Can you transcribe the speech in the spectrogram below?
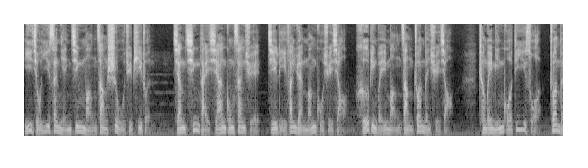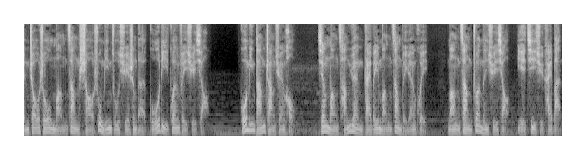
一九一三年，经蒙藏事务局批准，将清代咸安宫三学及理藩院蒙古学校合并为蒙藏专门学校。成为民国第一所专门招收蒙藏少数民族学生的国立官费学校。国民党掌权后，将蒙藏院改为蒙藏委员会，蒙藏专门学校也继续开办，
